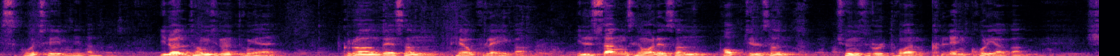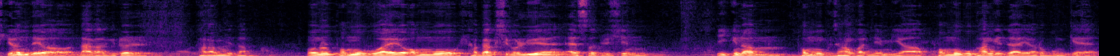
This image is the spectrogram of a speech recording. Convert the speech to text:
스포츠입니다. 이런 정신을 통해 그라운드에선 페어플레이가 일상생활에선 법질선 준수를 통한 클린 코리아가 실현되어 나가기를 바랍니다. 오늘 법무부와의 업무 협약식을 위해 애써주신 이기남 법무부 장관님이야 법무부 관계자 여러분께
